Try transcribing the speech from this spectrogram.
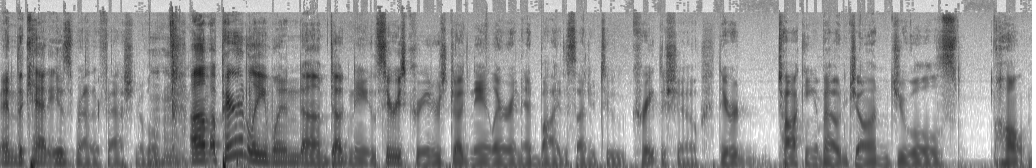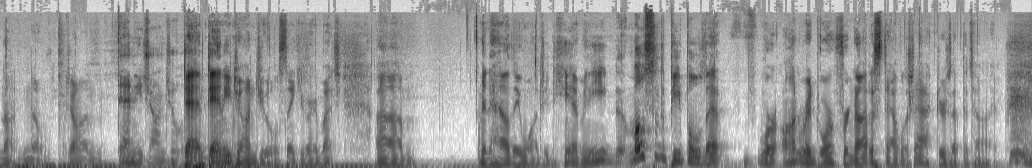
and the cat is rather fashionable. Mm-hmm. Um, apparently, when um, Doug Na- series creators Doug Naylor and Ed By decided to create the show, they were talking about John Jules Hall. Not no John Danny John Jules. Dan, Danny John Jules. Thank you very much. Um, and how they wanted him, and he most of the people that were on Red Dwarf were not established actors at the time. Hmm.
